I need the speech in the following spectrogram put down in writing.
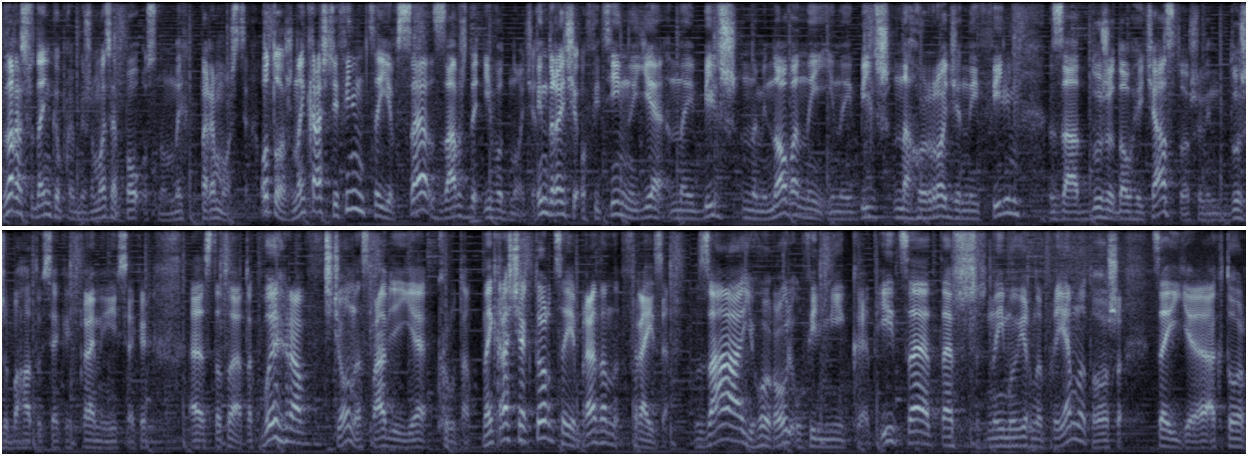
Зараз швиденько пробіжимося по основних переможцях. Отож, найкращий фільм це є все завжди і водночас. Він, до речі, офіційно є найбільш номінований і найбільш нагороджений фільм за дуже довгий час, тому що він дуже багато всяких премій і всяких е, статуеток виграв, що насправді є круто. Найкращий актор це є Бредан Фрейзер за його роль у фільмі Кит. І це теж неймовірно приємно, тому що цей е, актор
